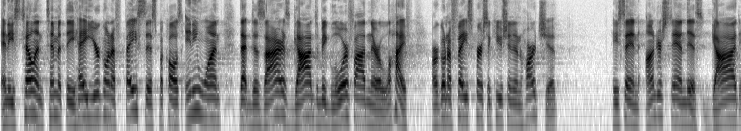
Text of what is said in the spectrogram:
and he's telling Timothy, hey, you're going to face this because anyone that desires God to be glorified in their life are going to face persecution and hardship. He's saying, understand this God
